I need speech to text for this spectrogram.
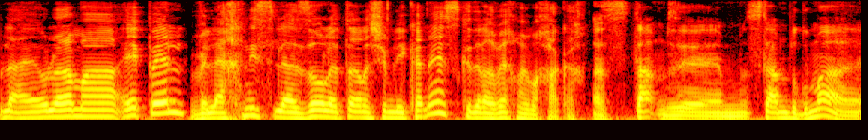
לעולם האפל ולהכניס לעזור ליותר אנשים להיכנס כדי להרוויח מהם אחר כך. אז סתם זה סתם דוגמה אה,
